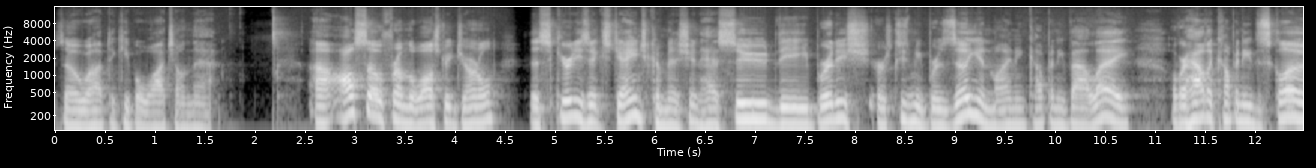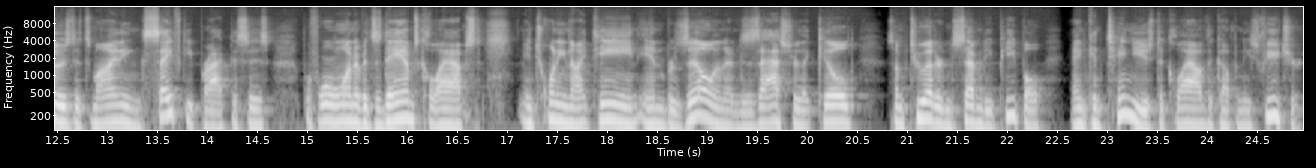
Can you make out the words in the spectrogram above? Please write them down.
So we'll have to keep a watch on that. Uh, also from the Wall Street Journal, the Securities and Exchange Commission has sued the British, or excuse me, Brazilian mining company Vale over how the company disclosed its mining safety practices before one of its dams collapsed in 2019 in Brazil in a disaster that killed some 270 people and continues to cloud the company's future.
